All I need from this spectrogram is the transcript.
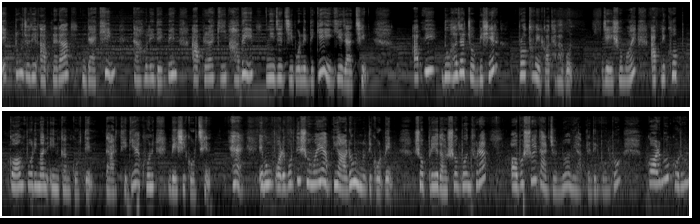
একটু যদি আপনারা দেখেন, তাহলেই দেখবেন আপনারা কীভাবে নিজের জীবনের দিকে এগিয়ে যাচ্ছেন। আপনি দু হাজার চব্বিশের প্রথমের কথা ভাবুন। যেই সময় আপনি খুব কম পরিমাণ ইনকাম করতেন। তার থেকে এখন বেশি করছেন। হ্যাঁ এবং পরবর্তী সময়ে আপনি আরও উন্নতি করবেন। সুপ্রিয় দর্শক বন্ধুরা, অবশ্যই তার জন্য আমি আপনাদের বলব, কর্ম করুন।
